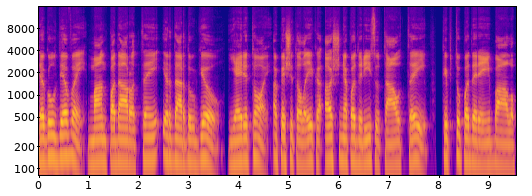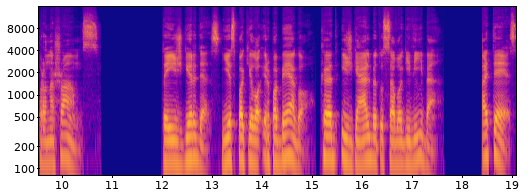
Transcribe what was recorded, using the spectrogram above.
tegul dievai man padaro tai ir dar daugiau, jei rytoj apie šitą laiką aš nepadarysiu tau taip, kaip tu padarėjai balo pranašams. Tai išgirdęs, jis pakilo ir pabėgo, kad išgelbėtų savo gyvybę. Atėjęs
